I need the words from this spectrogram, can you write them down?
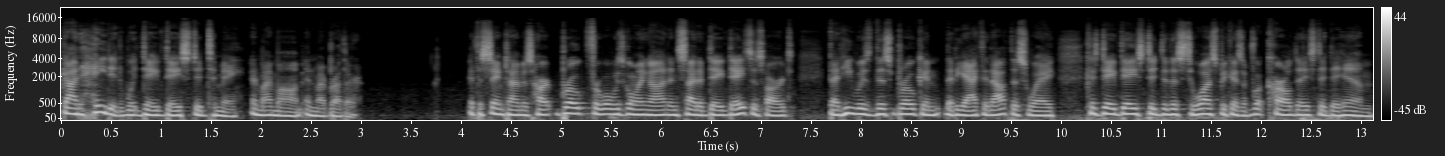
God hated what Dave Deace did to me and my mom and my brother. At the same time, his heart broke for what was going on inside of Dave Deace's heart, that he was this broken, that he acted out this way, because Dave Deace did this to us because of what Carl Deace did to him.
